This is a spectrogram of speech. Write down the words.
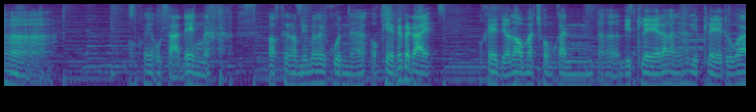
อ่าโอเคอุตส่าห์เด้งนะเพราะเครื่องลำนี้ไม่ค่อยคุ้นนะฮะโอเคไม่เป็นไรโอเค เดี๋ยวเรามาชมกันรีเพลย์แล้วกันนะรีเพลย์ดูว่า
